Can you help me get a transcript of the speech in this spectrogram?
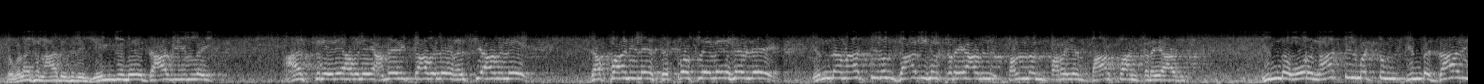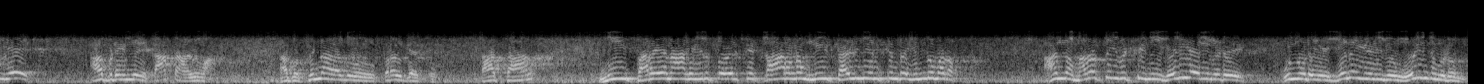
இந்த உலக நாடுகளில் எங்குமே ஜாதி இல்லை. ஆஸ்திரேலியாவிலே அமெரிக்காவிலே ரஷ்யாவிலே ஜப்பானிலே செக்கோஸ்லேவியாவிலே எந்த நாட்டிலும் ஜாதிகள் கிடையாது பல்லன் பறையன் பார்ப்பான் கிடையாது. இந்த ஒரு நாட்டில் மட்டும் இந்த ஜாதியே அப்படின்னு காத்தான் அழுவான். அப்ப பின்னால் அது குரல் கேட்கும். காத்தான் நீ பறையனாக இருப்பதற்கு காரணம் நீ தழுவி இருக்கின்ற இந்து மதம். அந்த மதத்தை விட்டு நீ வெளியேறிவிடு உன்னுடைய இணை எழிவு ஒழிந்து விடும்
